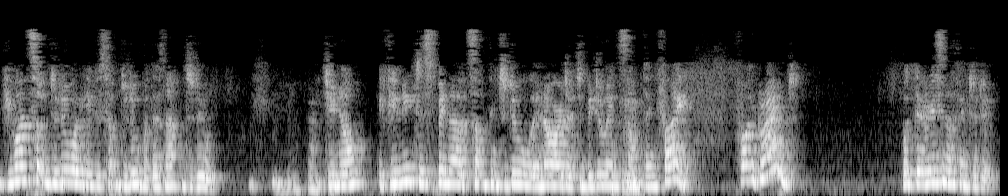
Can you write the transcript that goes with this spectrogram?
If you want something to do, I'll give you something to do, but there's nothing to do. do you know? If you need to spin out something to do in order to be doing mm. something, fine. Fine, grand. But there is nothing to do.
